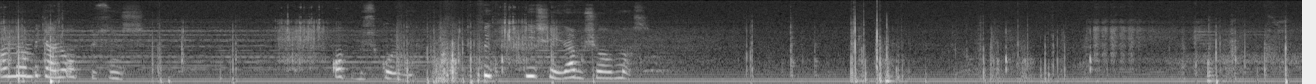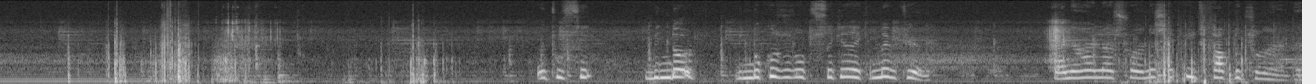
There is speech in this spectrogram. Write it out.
Ondan bir tane opbüs ins. Opbüs koydum. Bir, bir şeyden bir şey olmaz. Otuz se- 14 1938 Ekim'de bitiyor. Yani hala şu anda şey, ittifaklık sona erdi.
